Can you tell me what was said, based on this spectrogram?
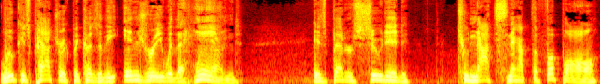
Lucas Patrick, because of the injury with the hand, is better suited to not snap the football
